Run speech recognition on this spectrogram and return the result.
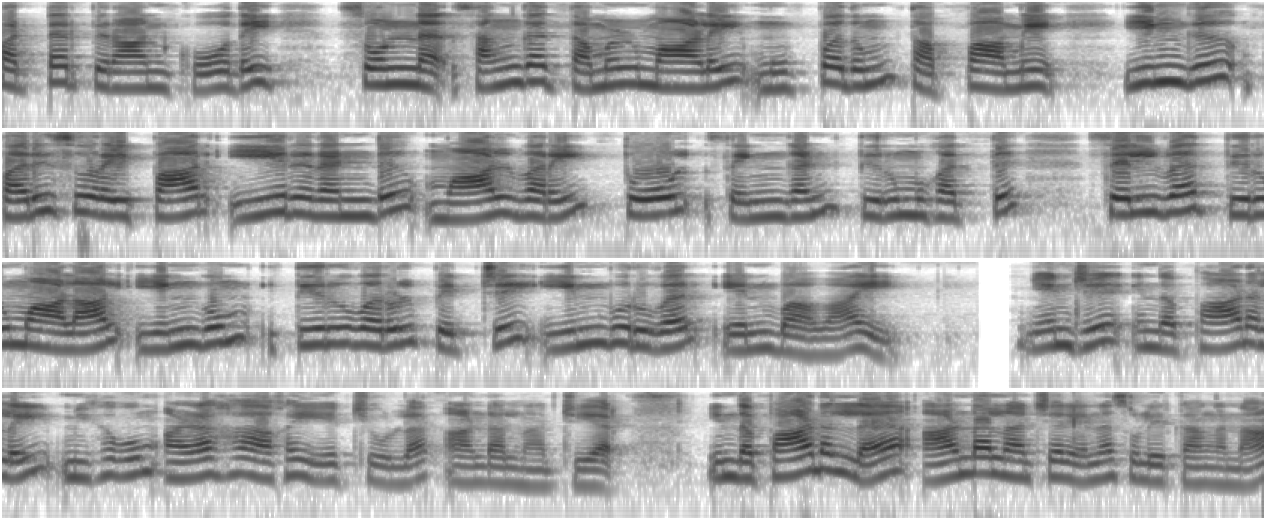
பட்டர்பிரான் கோதை சொன்ன சங்க தமிழ் மாலை முப்பதும் தப்பாமே. இங்கு பரிசுரைப்பார் ஈரிரண்டு மால்வரை தோல் செங்கன் திருமுகத்து செல்வ திருமாலால் எங்கும் திருவருள் பெற்று இன்புறுவர் என்பாவாய். என்று இந்த பாடலை மிகவும் அழகாக இயற்றியுள்ளார் ஆண்டாள் நாச்சியார். இந்த பாடலில் ஆண்டாள் நாச்சியார் என்ன சொல்லியிருக்காங்கன்னா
